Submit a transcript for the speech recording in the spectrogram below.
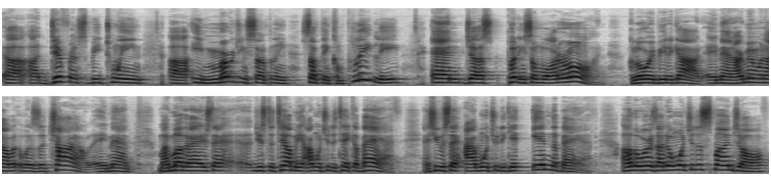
a, a difference between uh, emerging something, something completely and just putting some water on. Glory be to God. Amen. I remember when I was a child. Amen. My mother used to, used to tell me, I want you to take a bath. And she would say, I want you to get in the bath. Other words, I don't want you to sponge off.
